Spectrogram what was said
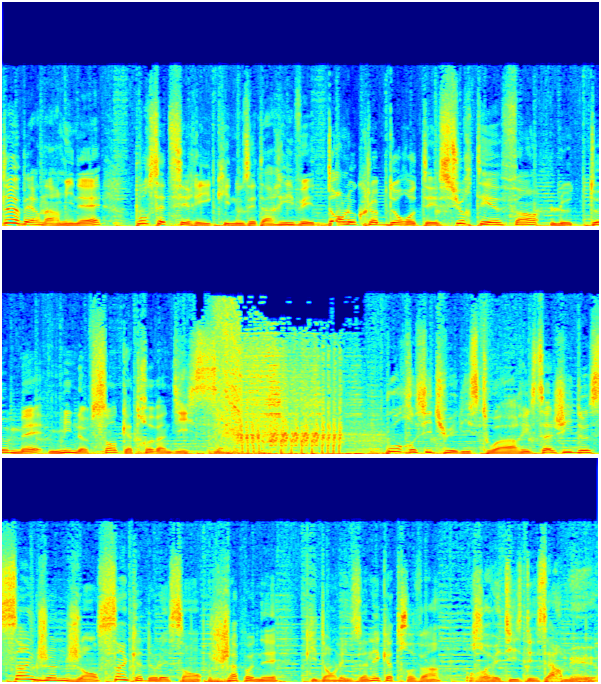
de Bernard Minet pour cette série qui nous est arrivée dans le club Dorothée sur TF1 le 2 mai 1990. Pour resituer l'histoire, il s'agit de 5 jeunes gens, 5 adolescents japonais qui dans les années 80 revêtissent des armures.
